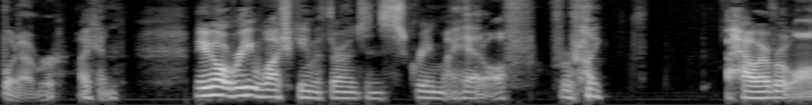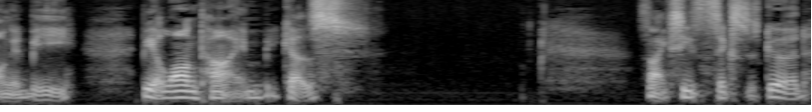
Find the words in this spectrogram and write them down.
whatever, I can maybe I'll rewatch Game of Thrones and scream my head off for like however long it'd be be a long time because it's like season six is good.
